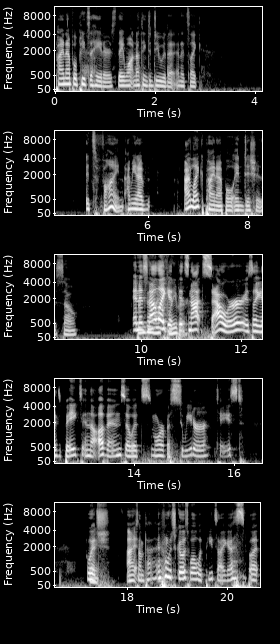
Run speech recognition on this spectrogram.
pineapple pizza haters. They want nothing to do with it, and it's like, it's fine. I mean, I've, I like pineapple in dishes, so And it's not like it, it's not sour. It's like it's baked in the oven, so it's more of a sweeter taste, which I sometimes which goes well with pizza, I guess. But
